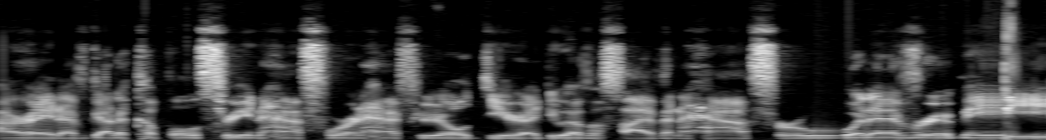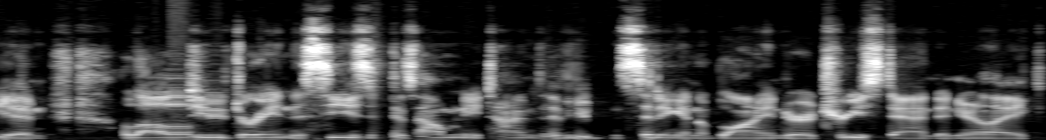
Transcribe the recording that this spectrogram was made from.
all right, I've got a couple three and a half, four and a half year old deer. I do have a five and a half or whatever it may be and allows you during the season because how many times have you been sitting in a blind or a tree stand and you're like,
